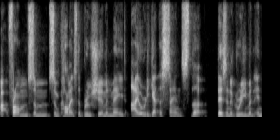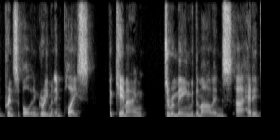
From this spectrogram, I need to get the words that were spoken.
uh, from some some comments that Bruce Sherman made. I already get the sense that there's an agreement in principle, an agreement in place for Kim Ng to remain with the Marlins uh, headed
